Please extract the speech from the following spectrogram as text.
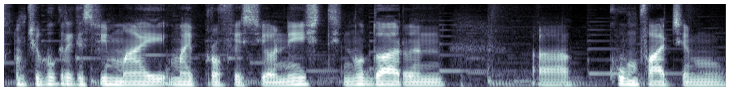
am început, cred că, să fim mai, mai profesioniști, nu doar în uh, cum facem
